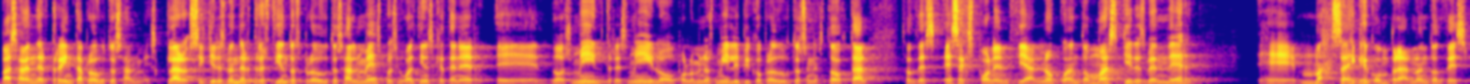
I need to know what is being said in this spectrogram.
vas a vender 30 productos al mes. Claro, si quieres vender 300 productos al mes, pues igual tienes que tener eh, 2.000, 3.000 o por lo menos 1.000 y pico productos en stock, tal. Entonces, es exponencial, ¿no? Cuanto más quieres vender, eh, más hay que comprar, ¿no? Entonces,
